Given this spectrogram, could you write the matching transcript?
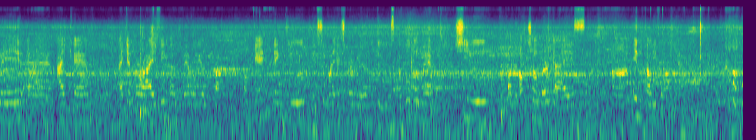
way and I can I can arrive in a million park. Okay thank you. It's my experience to use a Google Map see you on October guys uh, in California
